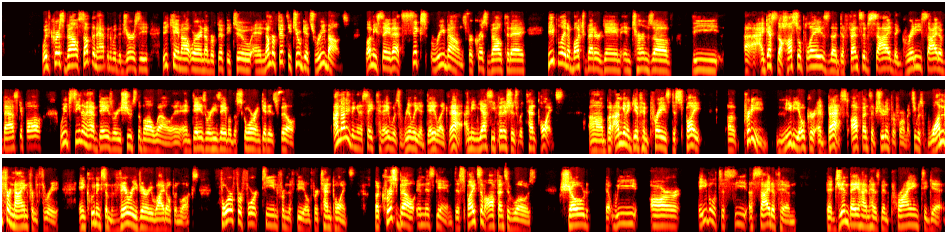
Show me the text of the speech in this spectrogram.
with Chris Bell, something happened with the jersey. He came out wearing number 52, and number 52 gets rebounds. Let me say that six rebounds for Chris Bell today. He played a much better game in terms of the, uh, I guess, the hustle plays, the defensive side, the gritty side of basketball. We've seen him have days where he shoots the ball well and, and days where he's able to score and get his fill. I'm not even going to say today was really a day like that. I mean, yes, he finishes with 10 points um, but I'm going to give him praise despite a pretty mediocre at best offensive shooting performance. He was one for nine from three, including some very, very wide open looks. four for 14 from the field for 10 points. But Chris Bell in this game, despite some offensive woes, showed that we are able to see a side of him that Jim Boeheim has been prying to get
